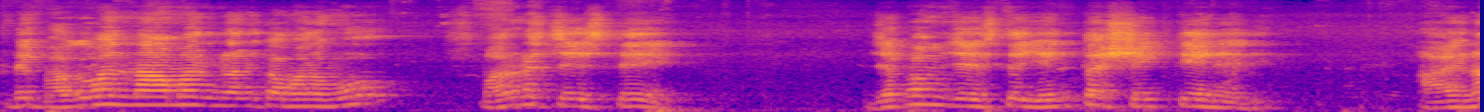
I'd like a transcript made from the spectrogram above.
అంటే భగవన్ నామాన్ని కనుక మనము స్మరణ చేస్తే జపం చేస్తే ఎంత శక్తి అనేది? ఆయన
